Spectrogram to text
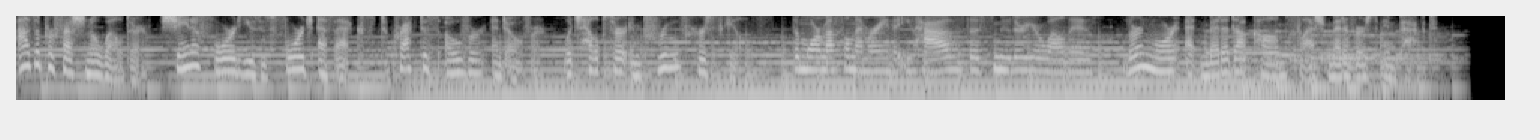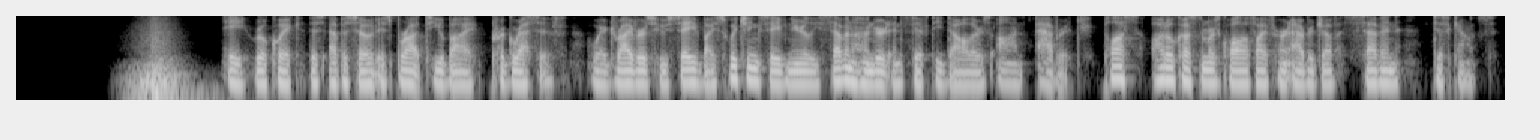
As a professional welder, Shayna Ford uses Forge FX to practice over and over, which helps her improve her skills. The more muscle memory that you have, the smoother your weld is. Learn more at meta.com slash metaverse impact. Hey, real quick, this episode is brought to you by Progressive, where drivers who save by switching save nearly $750 on average. Plus, auto customers qualify for an average of seven discounts.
